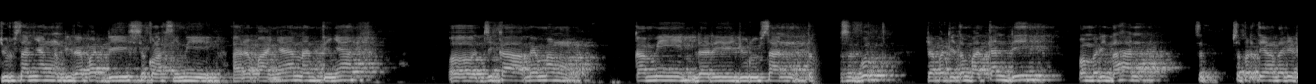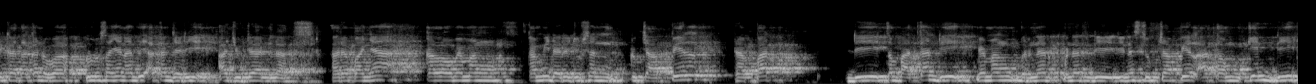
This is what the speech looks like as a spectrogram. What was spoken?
jurusan yang didapat di sekolah sini. Harapannya nantinya uh, jika memang kami dari jurusan tersebut dapat ditempatkan di pemerintahan seperti yang tadi dikatakan bahwa lulusannya nanti akan jadi ajudan lah. Harapannya kalau memang kami dari jurusan Dukcapil dapat ditempatkan di memang benar-benar di dinas Dukcapil atau mungkin di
